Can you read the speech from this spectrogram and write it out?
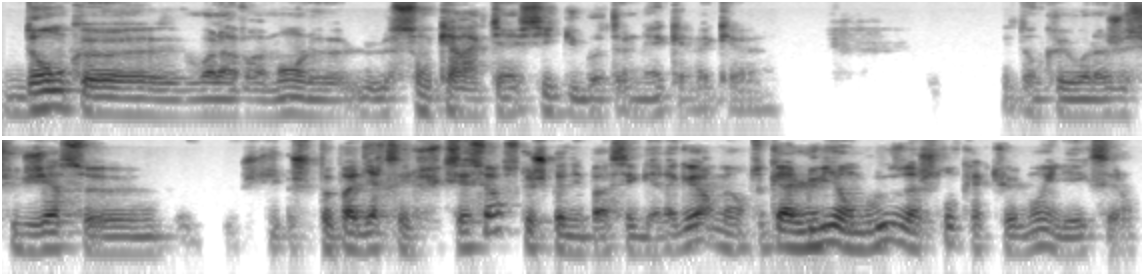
Donc, euh, voilà, vraiment le, le son caractéristique du bottleneck avec. euh, et donc, voilà, je suggère ce. Je, je peux pas dire que c'est le successeur parce que je connais pas assez Gallagher, mais en tout cas, lui en blues, là, je trouve qu'actuellement, il est excellent.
